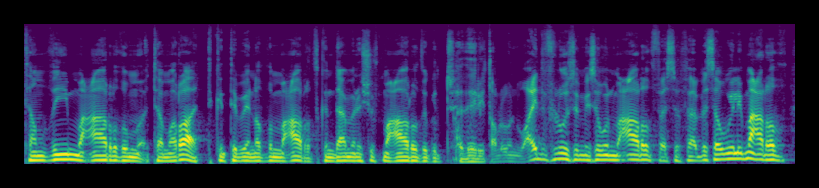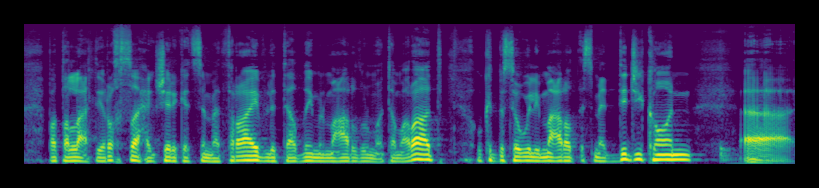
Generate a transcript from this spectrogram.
تنظيم معارض ومؤتمرات. كنت أبي أنظم معارض كنت دائما أشوف معارض وقلت هذول يطلعون وايد فلوس يسوون معارض فبسوي لي معرض. فطلعت لي رخصة حق شركة اسمها ثرايف لتنظيم المعارض والمؤتمرات. وكنت بسوي لي معرض اسمه ديجي كون آه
